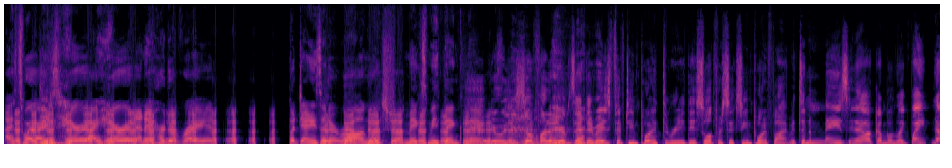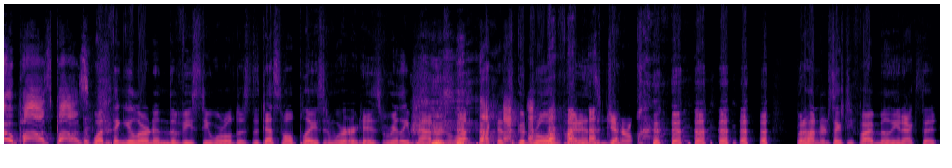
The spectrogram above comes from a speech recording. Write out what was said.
I swear, I just hear it, I hear it and I heard it right, but Danny said it wrong, which makes me think things. It was just so funny to hear him say they raised 15.3, they sold for 16.5. It's an amazing outcome. I'm like, wait, no, pause, pause. One thing you learn in the VC world is the decimal place and where it is really matters a lot. In fact, it's a good rule in finance in general. but 165 million exit,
